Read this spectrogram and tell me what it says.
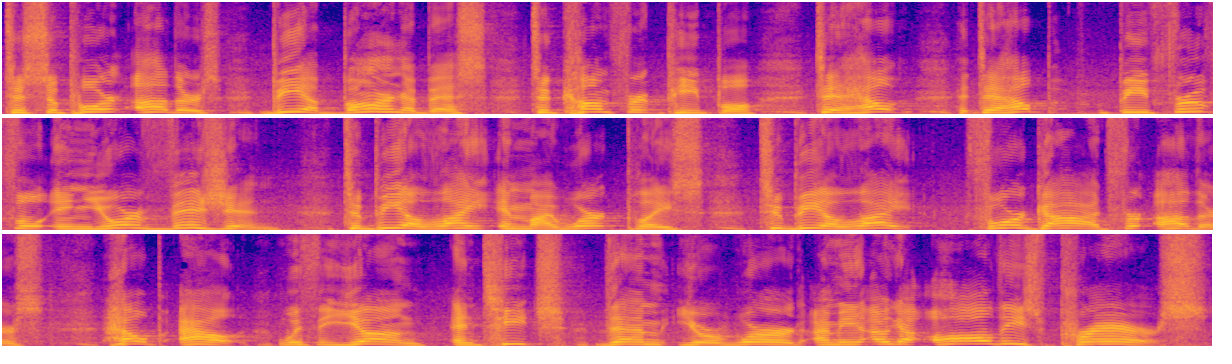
to support others, be a Barnabas, to comfort people, to help, to help be fruitful in your vision to be a light in my workplace, to be a light for God, for others. Help out with the young and teach them your word. I mean, I got all these prayers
